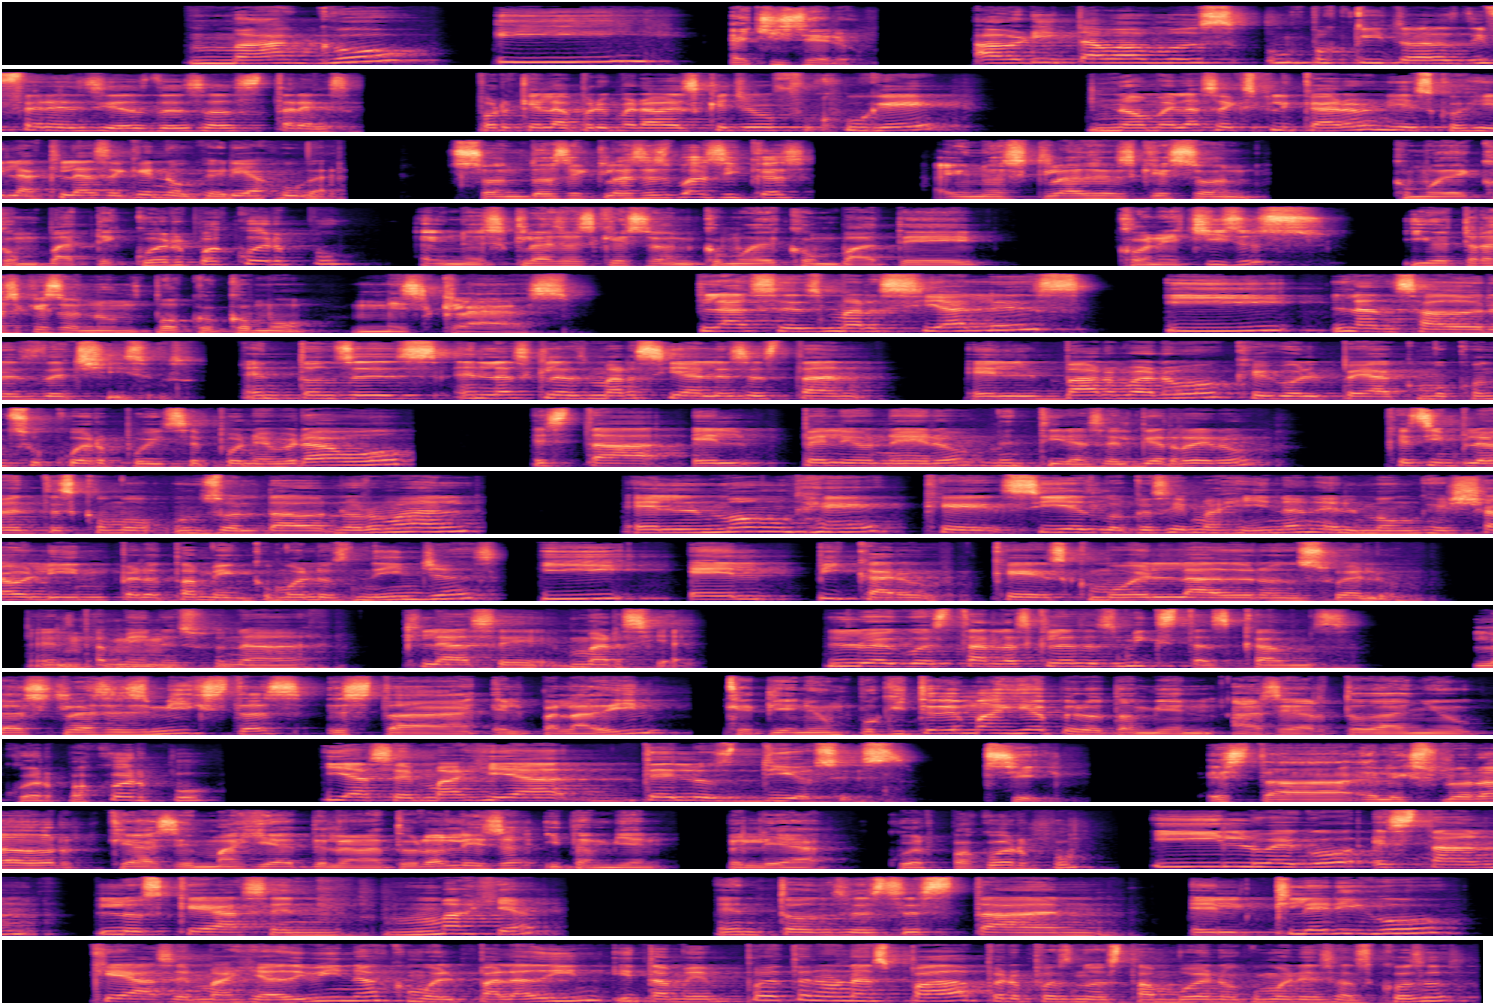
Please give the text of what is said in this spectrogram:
mago y... Hechicero. Ahorita vamos un poquito a las diferencias de esas tres, porque la primera vez que yo jugué no me las explicaron y escogí la clase que no quería jugar. Son 12 clases básicas, hay unas clases que son como de combate cuerpo a cuerpo, hay unas clases que son como de combate con hechizos y otras que son un poco como mezcladas. Clases marciales y lanzadores de hechizos. Entonces, en las clases marciales están el bárbaro que golpea como con su cuerpo y se pone bravo, Está el peleonero, mentiras, el guerrero, que simplemente es como un soldado normal. El monje, que sí es lo que se imaginan, el monje Shaolin, pero también como los ninjas. Y el pícaro, que es como el ladronzuelo. Él también es una clase marcial. Luego están las clases mixtas, Cams. Las clases mixtas está el paladín, que tiene un poquito de magia, pero también hace harto daño cuerpo a cuerpo. Y hace magia de los dioses. Sí. Está el explorador, que hace magia de la naturaleza y también pelea cuerpo a cuerpo. Y luego están los que hacen magia. Entonces están el clérigo, que hace magia divina, como el paladín, y también puede tener una espada, pero pues no es tan bueno como en esas cosas.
